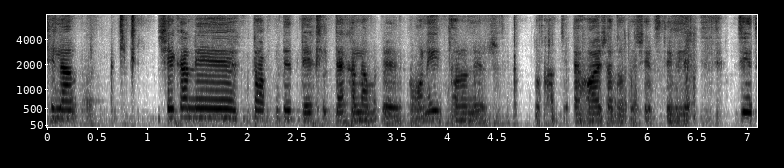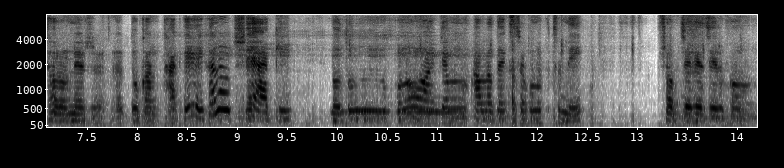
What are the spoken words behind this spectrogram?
ছিলাম। সেখানে তো আপনাদের দেখ- দেখালাম অনেক ধরনের দোকান যেটা হয় সাধারণত শেফ টেবিলে। যে ধরনের দোকান থাকে, এখানেও সে একই। নতুন কোনো আইটেম আলাদা এক্সট্রা কোনো কিছু নেই। সব জায়গায় যেরকম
